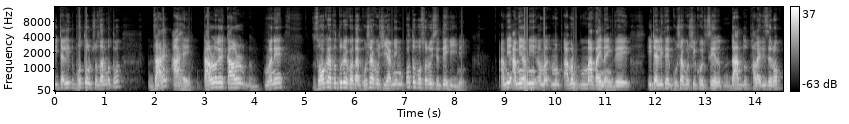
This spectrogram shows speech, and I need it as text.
ইটালিতে বোতল সোজার মতো যায়, আহে। কারোর লগে কারোর মানে ঝগড়া তো দূরের কথা, ঘুষাঘুষি, আমি কত বছর হয়েছে দেহি নেই। আমি আমি আমি আমার মাথায় নাই যে ইটালিতে ঘুষাঘুষি করছে, দাঁত দুধ ফালাই দিছে, রক্ত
